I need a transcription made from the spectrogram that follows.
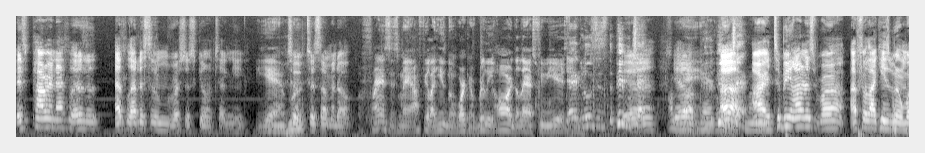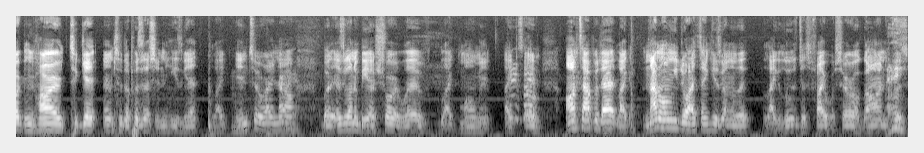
it's power and athleticism, athleticism versus skill and technique. yeah, Mhm. To but to sum it up. Francis man, I feel like he's been working really hard the last few years. Derek and- loses the people Yeah, check. I yeah. Derek Uh, check. all right. To be honest, bro, I feel like he's been working hard to get into the position he's get like Mhm. into right now. Yeah. But it's gonna be a short-lived like moment. Like, so? and on top of that, like, not only do I think he's gonna li- like lose this fight with Ciryl Gane, Dang. because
